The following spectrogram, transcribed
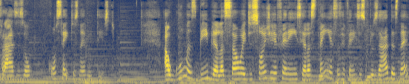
frases ou conceitos né, do texto. Algumas Bíblias elas são edições de referência, elas têm essas referências cruzadas, né?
